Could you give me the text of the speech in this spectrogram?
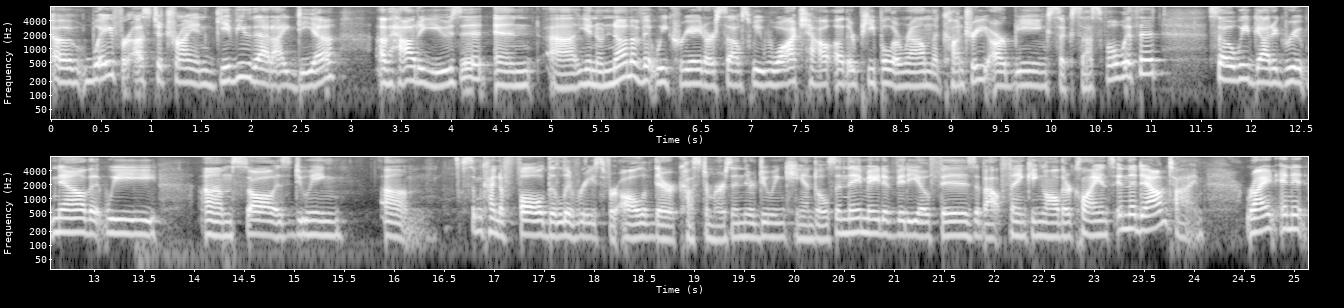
a way for us to try and give you that idea of how to use it and uh, you know none of it we create ourselves we watch how other people around the country are being successful with it so we've got a group now that we um, saw is doing um, some kind of fall deliveries for all of their customers, and they're doing candles. And they made a video fizz about thanking all their clients in the downtime, right? And it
